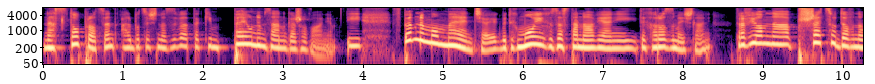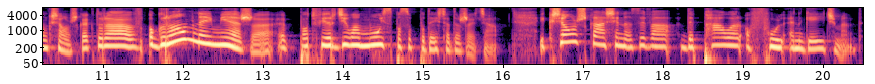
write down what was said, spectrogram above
na 100% albo coś nazywa takim pełnym zaangażowaniem. I w pewnym momencie, jakby tych moich zastanawiań i tych rozmyślań, trafiłam na przecudowną książkę, która w ogromnej mierze e, potwierdziła mój sposób podejścia do życia. I książka się nazywa The Power of Full Engagement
